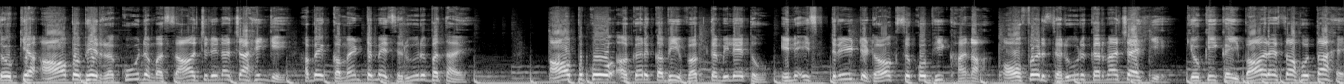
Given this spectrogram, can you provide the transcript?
तो क्या आप भी रकून मसाज लेना चाहेंगे? हमें कमेंट में ज़रूर बताएँ। आपको अगर कभी वक्त मिले तो इन स्ट्रीट डॉग्स को भी खाना ऑफ़र ज़रूर करना चाहिए, क्योंकि कई बार ऐसा होता है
